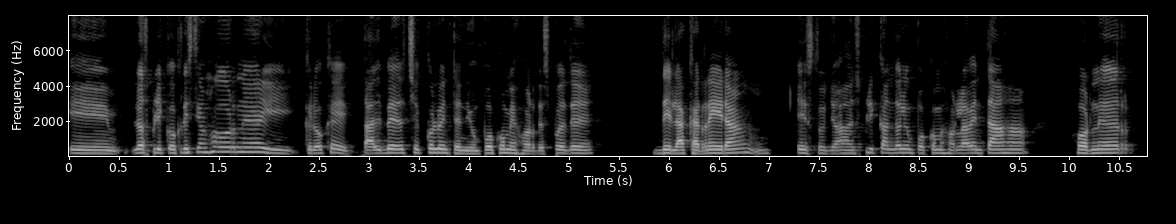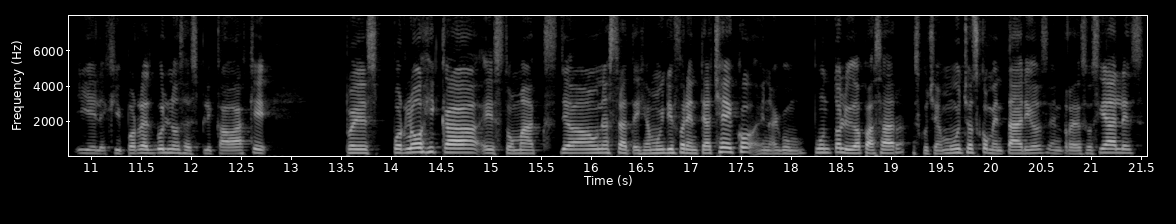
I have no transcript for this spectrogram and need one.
Eh, lo explicó Christian Horner y creo que tal vez Checo lo entendió un poco mejor después de, de la carrera. Esto ya explicándole un poco mejor la ventaja, Horner y el equipo Red Bull nos explicaba que, pues por lógica, esto Max lleva una estrategia muy diferente a Checo, en algún punto lo iba a pasar, escuché muchos comentarios en redes sociales,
